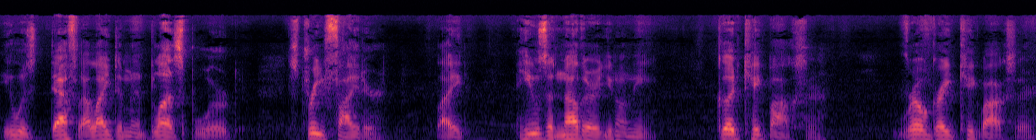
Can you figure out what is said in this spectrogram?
He was definitely I liked him in Bloodsport, Street Fighter. Like he was another, you know what I mean, good kickboxer. Real great kickboxer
